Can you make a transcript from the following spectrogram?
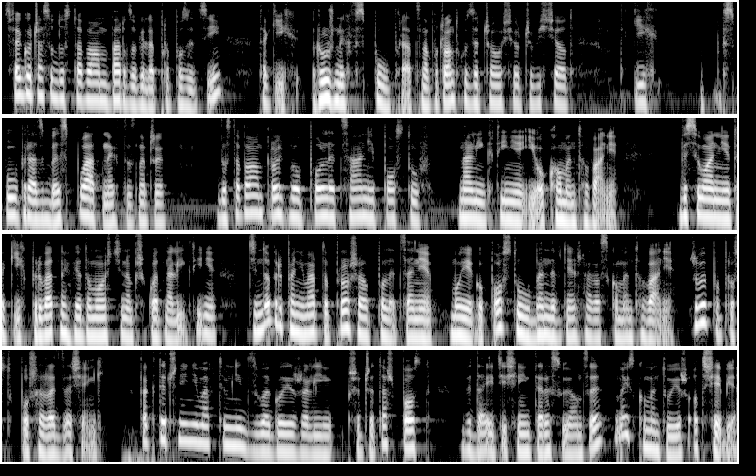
Swego czasu dostawałam bardzo wiele propozycji, takich różnych współprac. Na początku zaczęło się oczywiście od takich współprac bezpłatnych, to znaczy dostawałam prośbę o polecanie postów na LinkedInie i o komentowanie. Wysyłanie takich prywatnych wiadomości, na przykład na LinkedInie. Dzień dobry Pani Marto, proszę o polecenie mojego postu, będę wdzięczna za skomentowanie, żeby po prostu poszerzać zasięgi. Faktycznie nie ma w tym nic złego, jeżeli przeczytasz post, wydaje Ci się interesujący, no i skomentujesz od siebie,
